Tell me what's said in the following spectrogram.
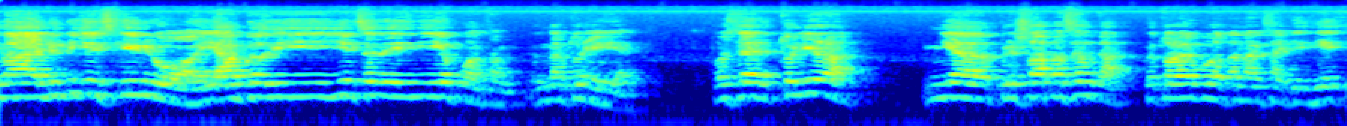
на любительский Рио. Я был единственным японцем на турнире. После турнира мне пришла посылка, которая вот она, кстати, здесь,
